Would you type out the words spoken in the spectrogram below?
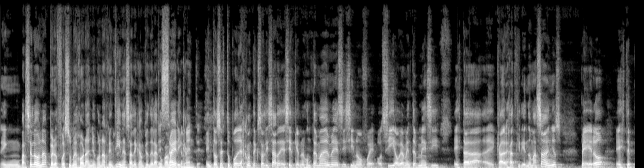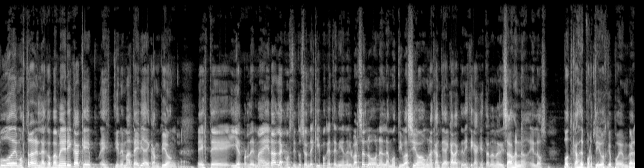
en, Barcelona, pero fue su mejor año con Argentina, sale campeón de la Copa América. Entonces tú podrías contextualizar de decir que no es un tema de Messi, sino fue, o sí, obviamente Messi está eh, cada vez adquiriendo más años, pero este, pudo demostrar en la Copa América que tiene materia de campeón. Este, y el problema era la constitución de equipo que tenía en el Barcelona, la motivación, una cantidad de características que están analizados en, los podcasts deportivos que pueden ver.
